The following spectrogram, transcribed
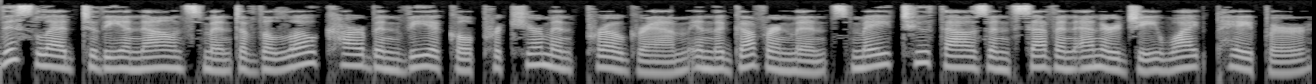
This led to the announcement of the Low Carbon Vehicle Procurement Program in the government's May 2007 Energy White Paper.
